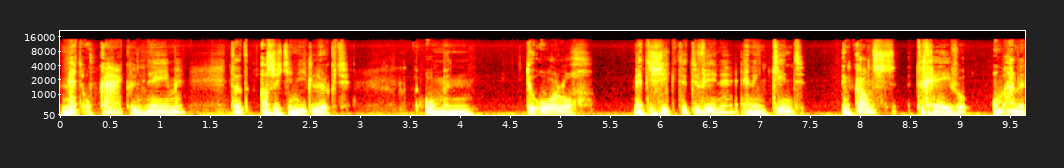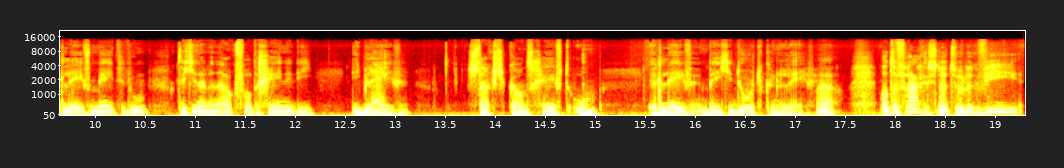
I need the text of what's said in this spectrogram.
met elkaar kunt nemen... dat als het je niet lukt om een, de oorlog met de ziekte te winnen... en een kind een kans te geven om aan het leven mee te doen... dat je dan in elk geval degene die, die blijven... straks de kans geeft om het leven een beetje door te kunnen leven. Ja. Want de vraag is natuurlijk wie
